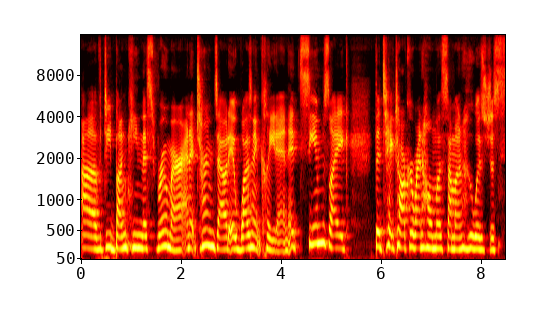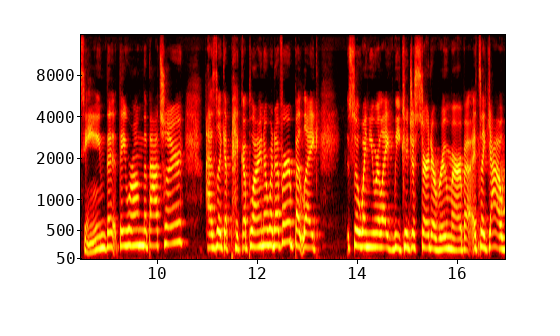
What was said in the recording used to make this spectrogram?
of debunking this rumor. And it turns out it wasn't Clayton. It seems like the TikToker went home with someone who was just saying that they were on The Bachelor as like a pickup line or whatever. But like, so when you were like, we could just start a rumor, but it's like, yeah,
